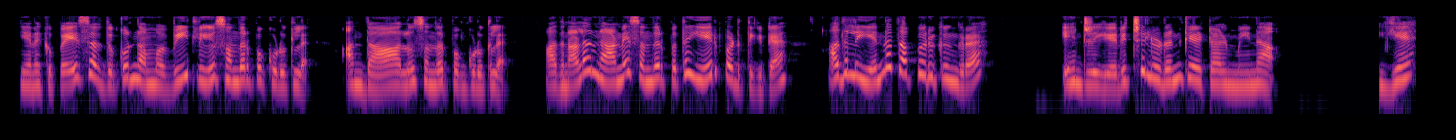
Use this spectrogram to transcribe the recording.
எனக்கு பேசுறதுக்கும் நம்ம வீட்லயும் சந்தர்ப்பம் கொடுக்கல. அந்த ஆளும் சந்தர்ப்பம் கொடுக்கல. அதனால நானே சந்தர்ப்பத்தை ஏற்படுத்திக்கிட்டேன். அதுல என்ன தப்பு இருக்குங்கிற? என்று எரிச்சலுடன் கேட்டாள் மீனா. ஏன்?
